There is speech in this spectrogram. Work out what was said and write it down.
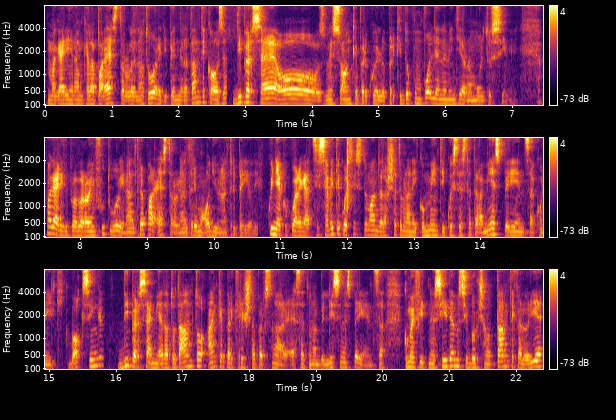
magari era anche la palestra, l'allenatore, dipende da tante cose. Di per sé ho smesso anche per quello, perché dopo un po' gli allenamenti erano molto simili. Magari riproverò in futuro in altre palestre o in altri modi o in altri periodi. Quindi ecco qua ragazzi, ragazzi, se avete qualsiasi domanda lasciatemela nei commenti, questa è stata la mia esperienza con il kickboxing. Di per sé mi ha dato tanto, anche per crescita personale è stata una bellissima esperienza. Come fitness idem, si bruciano tante calorie,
